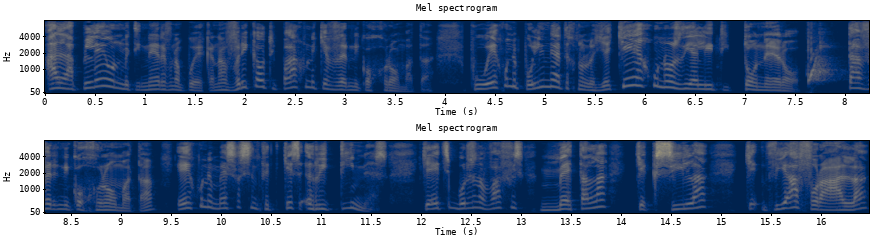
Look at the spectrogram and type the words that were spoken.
Αλλά πλέον με την έρευνα που έκανα βρήκα ότι υπάρχουν και βερνικοχρώματα που έχουν πολύ νέα τεχνολογία και έχουν ως διαλύτη το νερό τα βερνικοχρώματα έχουν μέσα συνθετικές ρητίνες και έτσι μπορείς να βάφεις μέταλλα και ξύλα και διάφορα άλλα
